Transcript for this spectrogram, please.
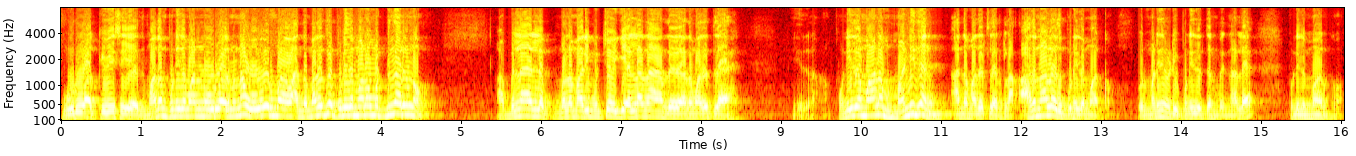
உருவாக்கவே செய்யாது. மதம் புனிதமான உருவாக்கணும்னா ஒவ்வொரு ம அந்த மதத்தில் புனிதமானவன் மட்டும்தான் இருக்கணும். அப்படிலாம் இல்லை. முள்ள மாதிரி முச்ச வைக்க எல்லாம் தான் அந்த அந்த மதத்தில் இருக்கலாம். புனிதமான மனிதன் அந்த மதத்தில் இருக்கலாம். அதனால் அது புனிதமாக இருக்கும். ஒரு மனிதனுடைய புனிதத்தன்மையினால புனிதமாக இருக்கும்.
